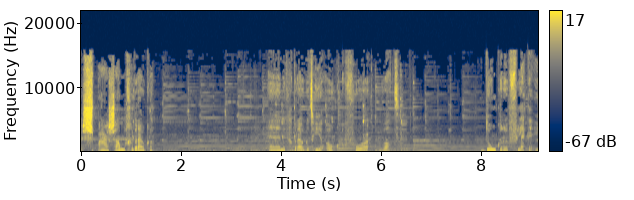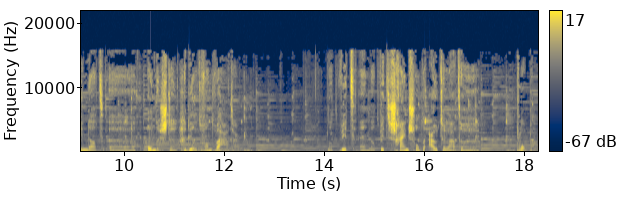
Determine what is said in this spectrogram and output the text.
spaarzaam gebruiken. En ik gebruik het hier ook voor wat donkere vlekken in dat uh, onderste gedeelte van het water. Om dat wit en dat witte schijnsel eruit te laten uh, ploppen.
